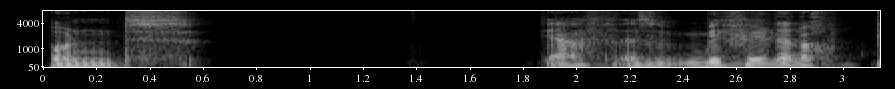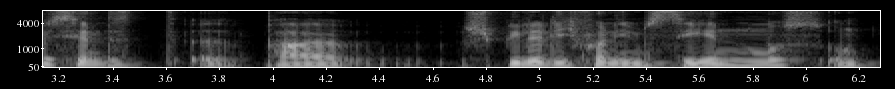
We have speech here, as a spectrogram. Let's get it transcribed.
Und ja, also mir fehlt da noch ein bisschen das, äh, paar Spiele, die ich von ihm sehen muss, um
